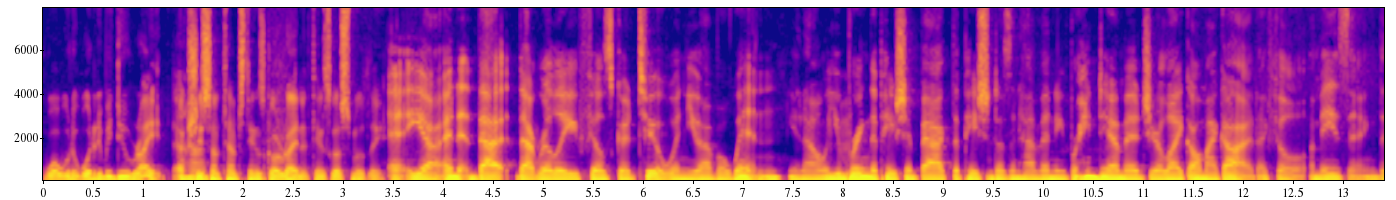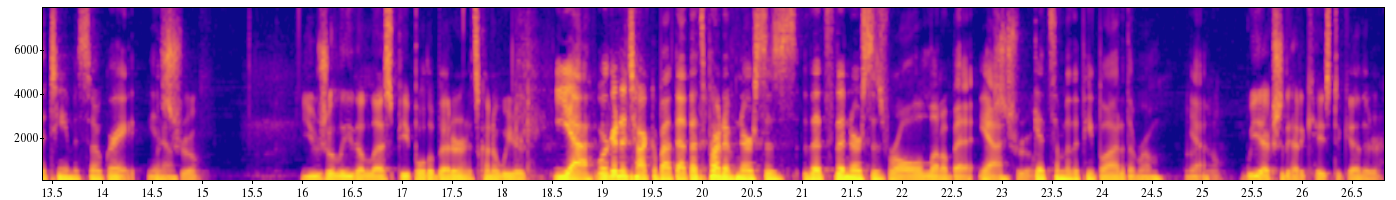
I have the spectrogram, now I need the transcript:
What, would, what did we do right? Actually, sometimes things go right and things go smoothly. Uh, yeah and that that really feels good too when you have a win you know you Mm-hmm. bring the patient back the patient doesn't have any brain damage you're like oh my god i feel amazing the team is so great you That's know true. Usually, the less people, the better. It's kind of weird. yeah we're going to talk about that that's part of nurses that's the nurse's role a little bit yeah It's true. get some of the people out of the room yeah know, we actually had a case together,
